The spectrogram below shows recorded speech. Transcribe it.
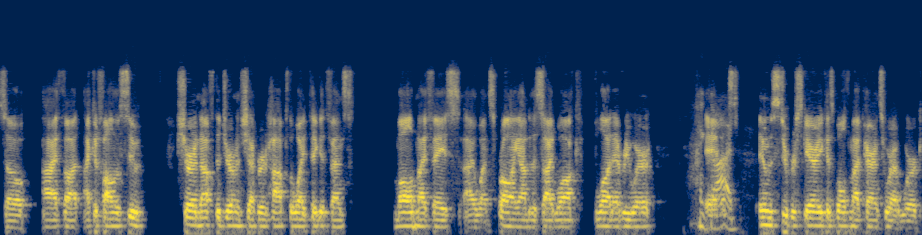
So I thought I could follow suit. Sure enough, the German Shepherd hopped the white picket fence, mauled my face. I went sprawling onto the sidewalk, blood everywhere. My God. It was super scary because both my parents were at work.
